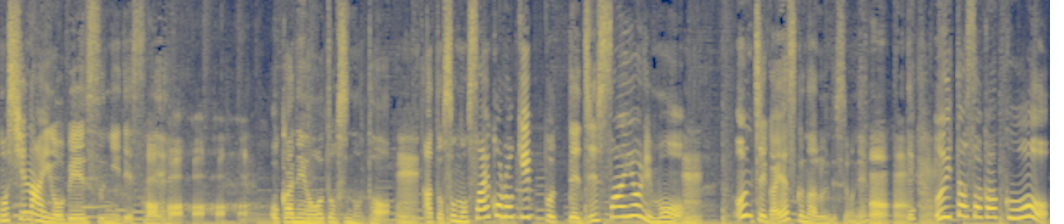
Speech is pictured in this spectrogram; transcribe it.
もう市内をベースにですねお金を落とすのと、うん、あとそのサイコロ切符って実際よりも、うん。運賃が安くなるんですよね。うんうんうん、で浮いた差額を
